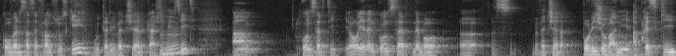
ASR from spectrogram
konversace francouzsky, v úterý večer každý mm-hmm. měsíc a koncerty. Jo? Jeden koncert nebo uh, večer poližování a presky,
